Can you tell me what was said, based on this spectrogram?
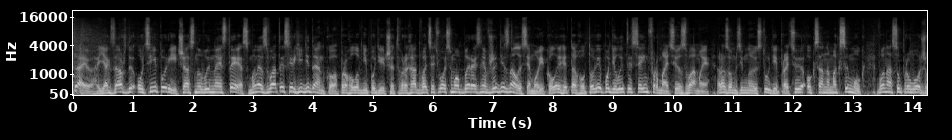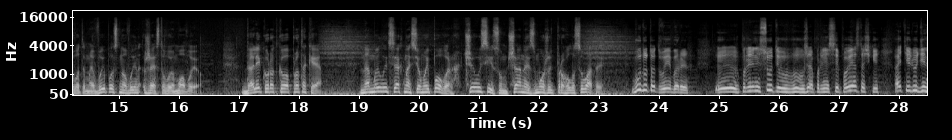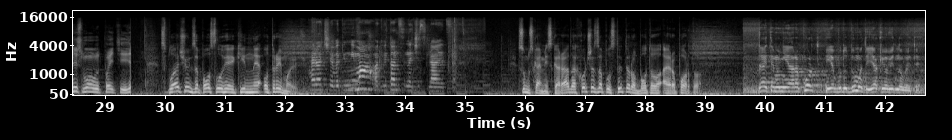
Вітаю! Як завжди, о цій порі час новин на СТС. Мене звати Сергій Діденко. Про головні події четверга, 28 березня, вже дізналися мої колеги та готові поділитися інформацією з вами. Разом зі мною в студії працює Оксана Максимук. Вона супроводжуватиме випуск новин жестовою мовою. Далі коротко про таке. На милицях на сьомий поверх. Чи усі сумчани зможуть проголосувати? Будут тут выборы. Э, Принесут, и уже принесли повесточки, а эти люди не смогут пойти. Сплачують за послуги, які не отримують. Гарячої води нема, а квитанції начисляються. Сумська міська рада хоче запустити роботу аеропорту. Дайте мені аеропорт, і я буду думати, як його відновити.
